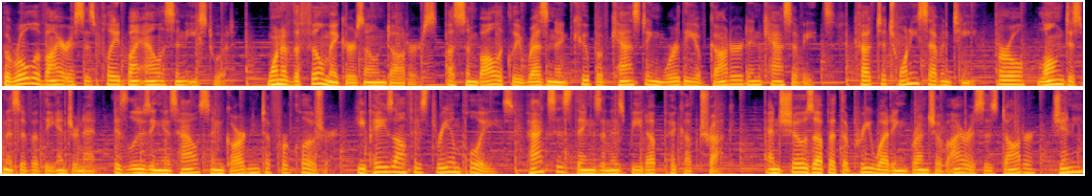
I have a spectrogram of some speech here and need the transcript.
The role of Iris is played by Allison Eastwood, one of the filmmaker's own daughters, a symbolically resonant coup of casting worthy of Godard and Cassavetes. Cut to 2017. Earl, long dismissive of the internet, is losing his house and garden to foreclosure. He pays off his three employees, packs his things in his beat up pickup truck, and shows up at the pre-wedding brunch of Iris's daughter, Ginny,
